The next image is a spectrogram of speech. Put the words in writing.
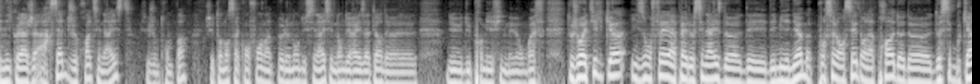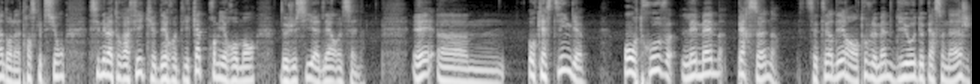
Nicolas Arcel, je crois, le scénariste, si je ne me trompe pas. J'ai tendance à confondre un peu le nom du scénariste et le nom du réalisateur du, premier film. Mais bon, bref. Toujours est-il qu'ils ont fait appel au scénariste de, des, des Millennium pour se lancer dans la prod de, ces bouquins, dans la transcription cinématographique des, des quatre premiers romans de Jussi Adler Olsen. Et euh, au casting, on trouve les mêmes personnes, c'est-à-dire on trouve le même duo de personnages.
